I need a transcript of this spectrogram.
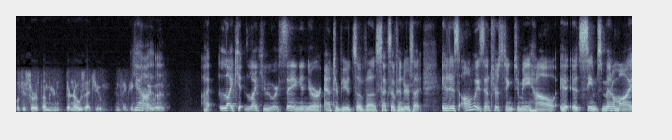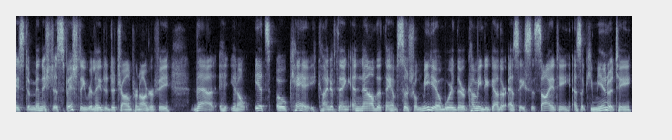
will just sort of thumb your, their nose at you and think they can yeah, get away with it. I, like like you were saying in your attributes of uh, sex offenders, uh, it is always interesting to me how it, it, seems minimized, diminished, especially related to child pornography. That you know it's okay kind of thing, and now that they have social media where they're coming together as a society, as a community,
